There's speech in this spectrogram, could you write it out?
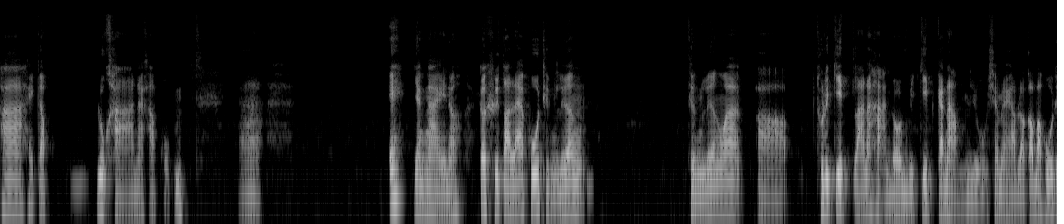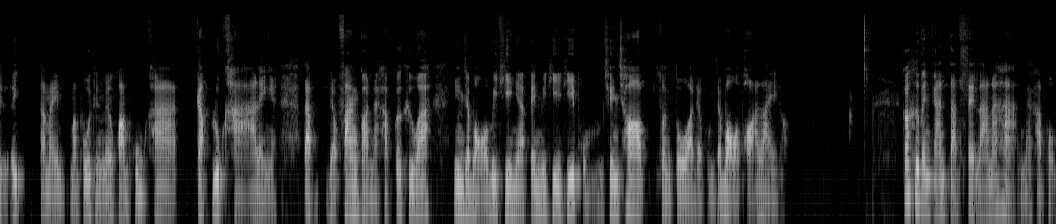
ค่าให้กับลูกค้านะครับผมอ่าเอ๊ะยังไงเนาะก็คือตอนแรกพูดถึงเรื่อง ถึงเรื่องว่าธุรกิจร้านอาหารโดนวิกฤตกระหน่ำอยู่ใช่ไหมครับแล้วก็มาพูดถึงเอ้ยทำไมมาพูดถึงเรื่องความคุ้มค่า กับลูกค้าอะไรเงี้ยแต่เดี๋ยวฟังก่อนนะครับ ก็คือว่ายิงจะบอกว่าวิธีนี้เป็นวิธีที่ผมชื่นชอบส่วนตัวเดี๋ยวผมจะบอกว่าเพราะอะไรเนาะก็คือเป็นการจัดเซตร้านอาหารนะครับผม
